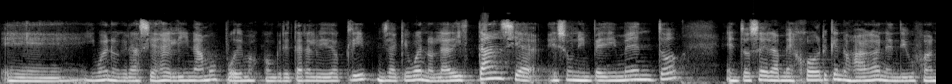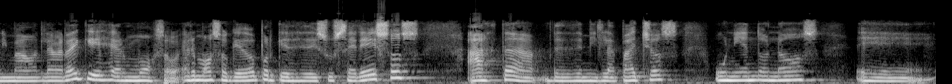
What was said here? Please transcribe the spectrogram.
Eh, y bueno, gracias a el INAMUS pudimos concretar el videoclip, ya que bueno, la distancia es un impedimento, entonces era mejor que nos hagan en dibujo animado. La verdad es que es hermoso, hermoso quedó porque desde sus cerezos hasta desde mis lapachos, uniéndonos eh,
